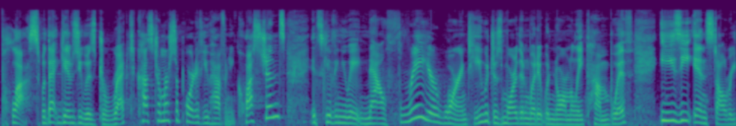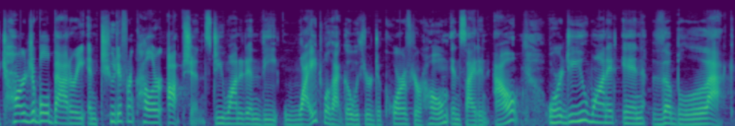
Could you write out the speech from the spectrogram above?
Plus. What that gives you is direct customer support if you have any questions. It's giving you a now three-year warranty, which is more than what it would normally come with. Easy install, rechargeable battery, and two different color options. Do you want it in the white? Will that go with your decor of your home inside and out? Or do you want it in the black?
